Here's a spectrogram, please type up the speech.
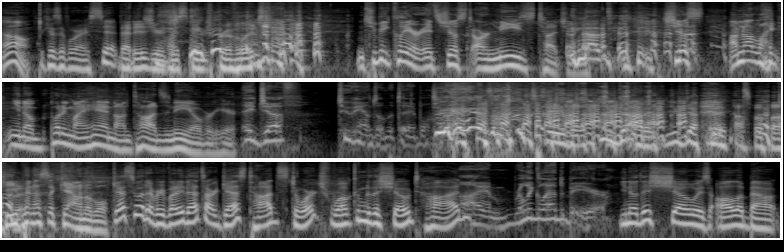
Oh, because of where I sit. That is your distinct privilege. and to be clear, it's just our knees touching. just I'm not like you know putting my hand on Todd's knee over here. Hey Jeff, two hands on the table. Two hands on the table. You got it. You got it. Keeping us accountable. Guess what, everybody? That's our guest, Todd Storch. Welcome to the show, Todd. I am really glad to be here. You know, this show is all about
